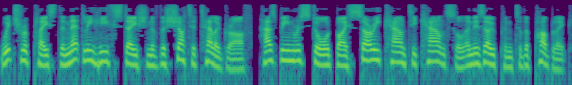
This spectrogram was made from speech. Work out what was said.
which replaced the Netley Heath station of the Shutter Telegraph, has been restored by Surrey County Council and is open to the public.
